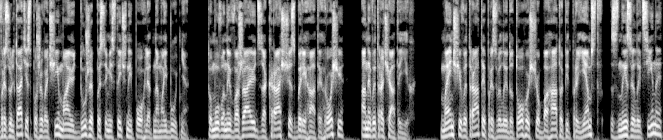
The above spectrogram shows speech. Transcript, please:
В результаті споживачі мають дуже песимістичний погляд на майбутнє, тому вони вважають за краще зберігати гроші, а не витрачати їх. Менші витрати призвели до того, що багато підприємств знизили ціни,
